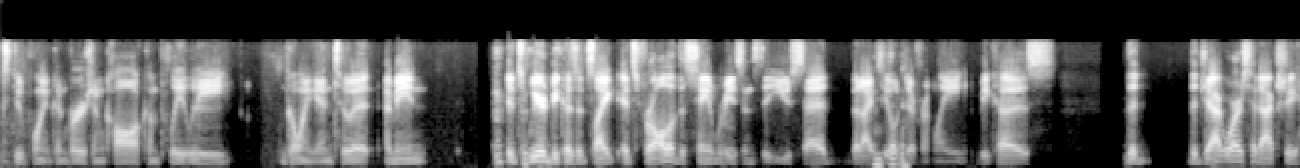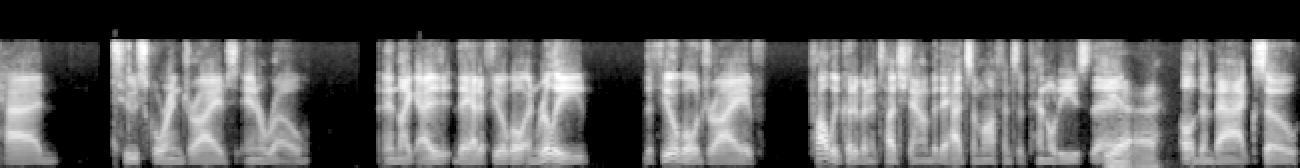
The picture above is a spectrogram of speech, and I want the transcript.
two point conversion call completely going into it. I mean, it's weird because it's like it's for all of the same reasons that you said, but I feel differently because the the Jaguars had actually had two scoring drives in a row, and like I, they had a field goal, and really the field goal drive probably could have been a touchdown, but they had some offensive penalties that yeah. held them back. So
